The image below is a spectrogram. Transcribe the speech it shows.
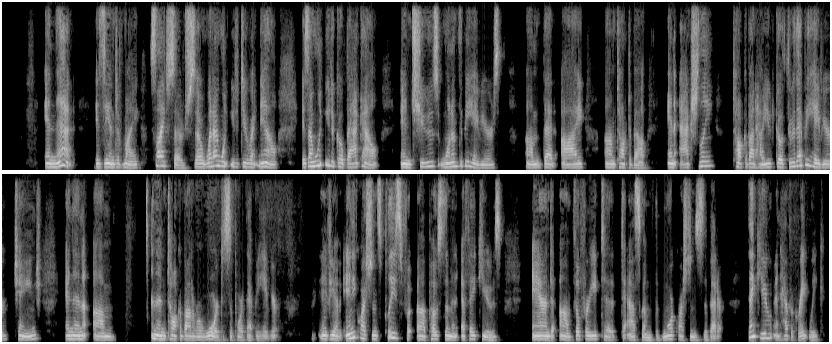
And that is the end of my slideshow. So what I want you to do right now is I want you to go back out and choose one of the behaviors um, that I um, talked about and actually talk about how you'd go through that behavior change and then um, and then talk about a reward to support that behavior. If you have any questions, please uh, post them in FAQs and um, feel free to, to ask them. The more questions, the better. Thank you and have a great week.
